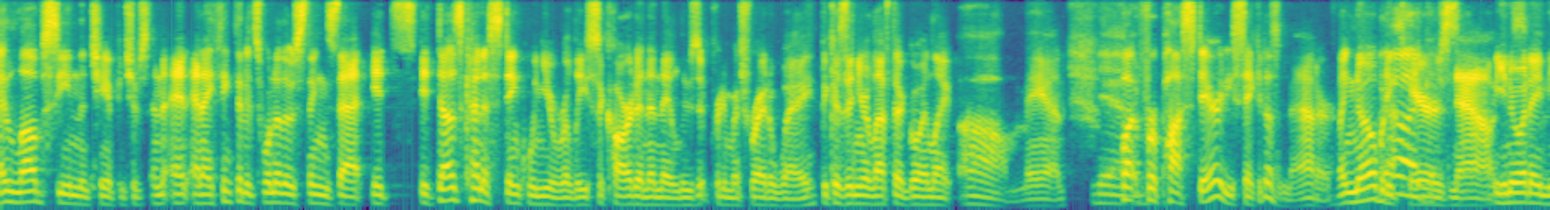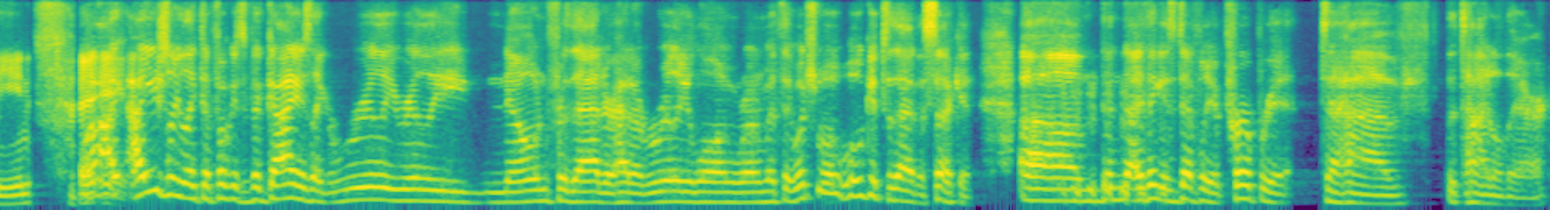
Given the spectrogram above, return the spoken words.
I love seeing the championships, and, and and I think that it's one of those things that it's it does kind of stink when you release a card and then they lose it pretty much right away because then you're left there going like, oh man. Yeah. But for posterity's sake, it doesn't matter. Like nobody well, cares now. You know what I mean? Well, it, I, I usually like to focus if a guy is like really, really known for that or had a really long run with it, which we'll, we'll get to that in a second, um, then I think it's definitely appropriate to have the title there.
